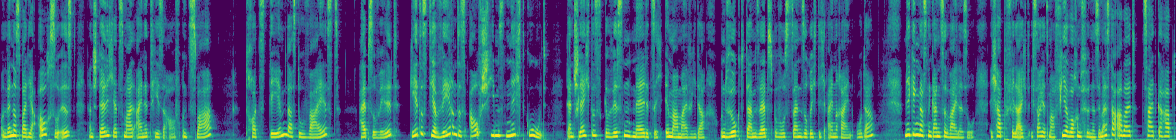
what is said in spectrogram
Und wenn das bei dir auch so ist, dann stelle ich jetzt mal eine These auf. Und zwar, trotzdem, dass du weißt, halb so wild, geht es dir während des Aufschiebens nicht gut. Dein schlechtes Gewissen meldet sich immer mal wieder und wirkt deinem Selbstbewusstsein so richtig ein rein, oder? Mir ging das eine ganze Weile so. Ich habe vielleicht, ich sage jetzt mal, vier Wochen für eine Semesterarbeit Zeit gehabt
